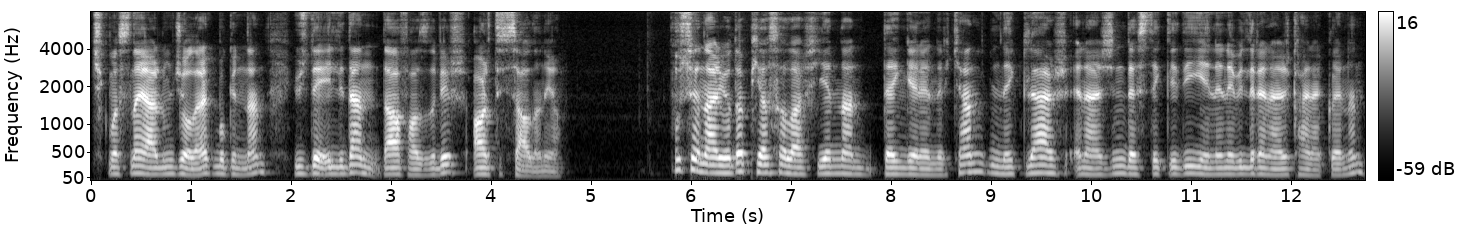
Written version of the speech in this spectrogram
çıkmasına yardımcı olarak bugünden %50'den daha fazla bir artış sağlanıyor. Bu senaryoda piyasalar yeniden dengelenirken nükleer enerjinin desteklediği yenilenebilir enerji kaynaklarının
